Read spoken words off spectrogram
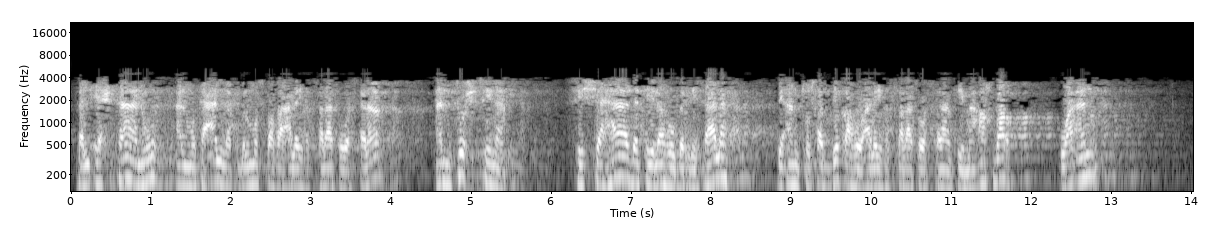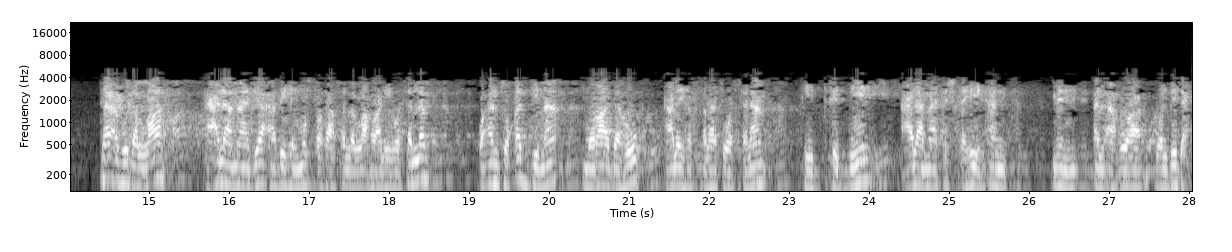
فالإحسان المتعلق بالمصطفى عليه الصلاة والسلام أن تحسن في الشهادة له بالرسالة بأن تصدقه عليه الصلاة والسلام فيما أخبر وأن تعبد الله على ما جاء به المصطفى صلى الله عليه وسلم وأن تقدم مراده عليه الصلاة والسلام في الدين على ما تشتهيه أنت من الأهواء والبدع.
